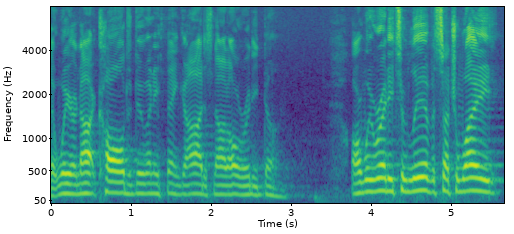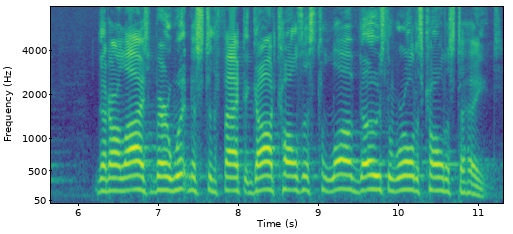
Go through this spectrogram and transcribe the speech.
that we are not called to do anything God has not already done? Are we ready to live in such a way that our lives bear witness to the fact that God calls us to love those the world has called us to hate?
